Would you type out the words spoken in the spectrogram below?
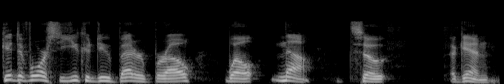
get divorced so you could do better, bro. Well, No. so again,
